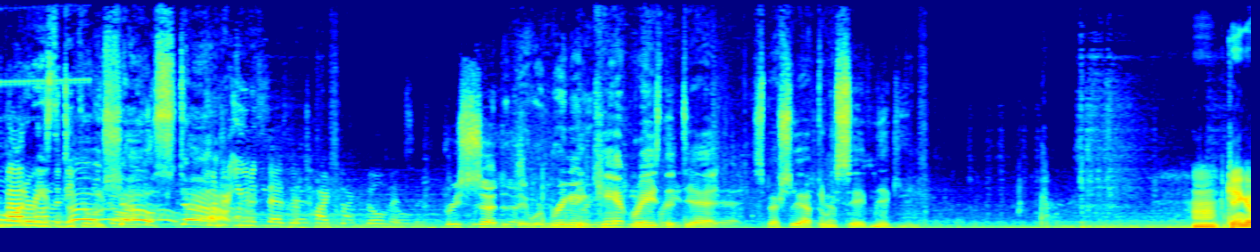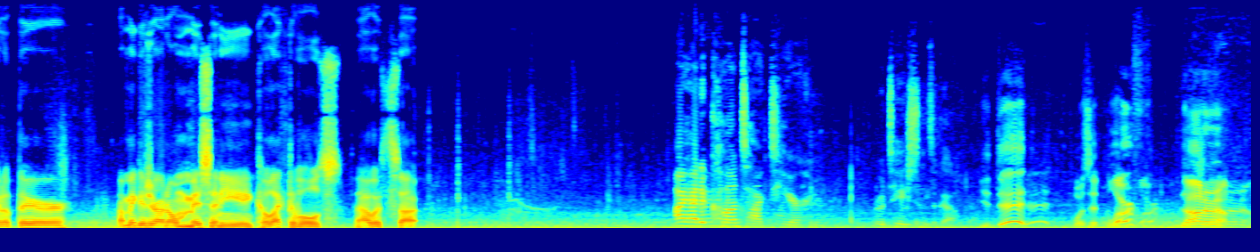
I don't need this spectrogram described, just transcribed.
More batteries the deeper we go. Shall stab! 100 units says they're tied to the fulfillment. Priest said that they were They bringing. can't raise the dead, especially after we saved Nikki. Hmm, can't get up there. I'm making sure I don't miss any collectibles. That would suck. I had a contact here. Rotations ago. You did? Was it Blurf? No, no, no.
